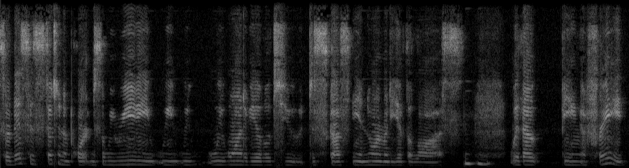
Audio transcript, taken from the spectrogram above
So this is such an important. So we really we we we want to be able to discuss the enormity of the loss Mhm. without being afraid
